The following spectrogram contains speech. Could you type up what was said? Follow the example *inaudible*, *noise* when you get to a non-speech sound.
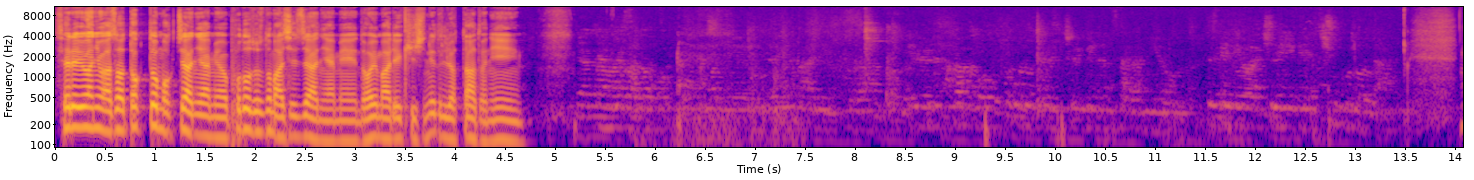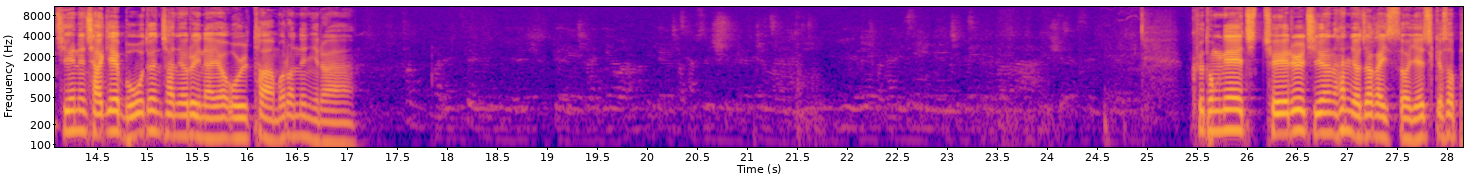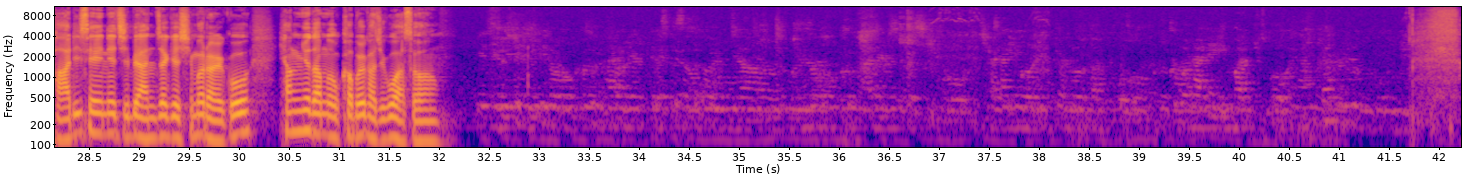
세례 요한이 와서 떡도 먹지 아니하며 포도주도 마시지 아니하며 너희 말이 귀신이 들렸다 하더니 지혜는 자기의 모든 자녀로 인하여 옳다함을 얻느니라 그 동네에 지- 죄를 지은 한 여자가 있어 예수께서 바리새인의 집에 앉아 계심을 알고 향유 담은 옥합을 가지고 와서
